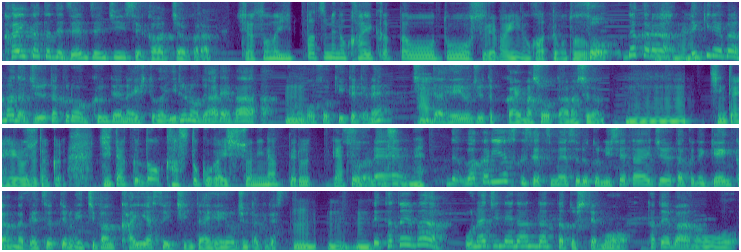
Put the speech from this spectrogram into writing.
買い方で全然人生変わっちゃうから。じゃあその一発目の買い方をどうすればいいのかってことそう。だからできればまだ住宅ローン組んでない人がいるのであればこの放送聞いててね、賃貸併用住宅買いましょうって話なの、うーん。賃貸併用住宅。自宅と貸すとこが一緒になってるやつですよね。で分かりやすく説明すると2世帯住宅で玄関が別っていうのが一番買いやすい賃貸併用住宅です。うんうんうん。で例えば同じ値段だったとしても例えばあの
